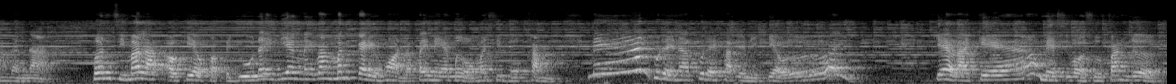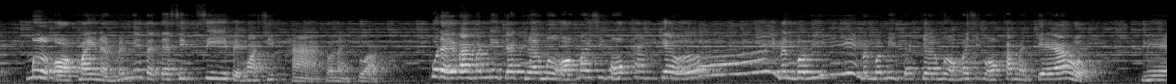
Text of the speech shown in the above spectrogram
ำนั่นน่ะเพิ่นสิมาลักเอาแก้วกลับไปอยู่ในเลี้ยงในว่างมันไก่หอดละไปแม่มือออกมาสิบหกคำแม่ผู้ใดนัดผู้ใดพัดอย่างนี้แก้วเอ้ยแก้วลาแก้วแม่สิบอกสู่ฟังเด้อมือออกไม่นั่นมันมีแต่แต่สิบสี่ไปหอดสิบห้าเท่านั้นตัว ผู้ใดว่ามันมีจักเทือมือออกไม่สิบหกคำแก้วเอ้ยมันบ่มีมันบ่มีจักเทือมือออกไม่สิบหกคำเหมือนแก้วแม่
